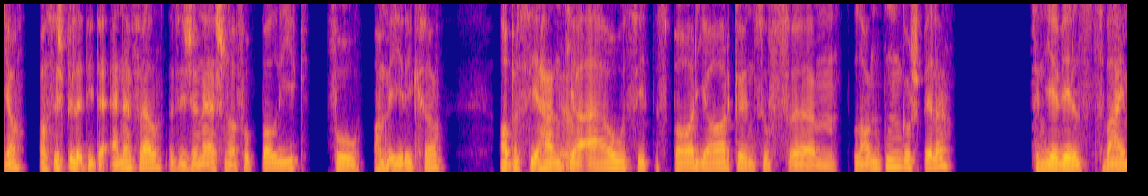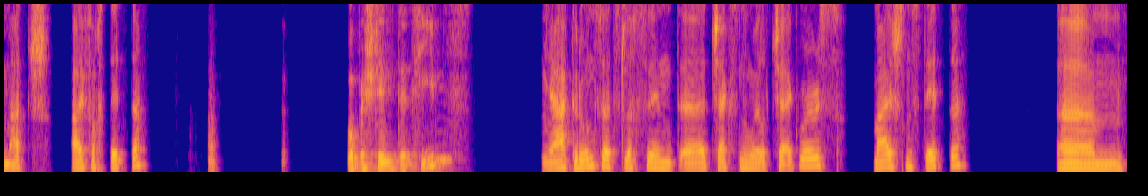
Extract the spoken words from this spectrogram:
ja, also sie spielen in der NFL, es ist eine National Football League von Amerika, aber sie haben ja, Ja. auch seit ein paar Jahren gehen sie auf ähm, London spielen. Es sind jeweils zwei Match einfach dort. Wo bestimmte Teams, Ja, grundsätzlich sind äh, Jacksonville Jaguars meistens dort. Ähm,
